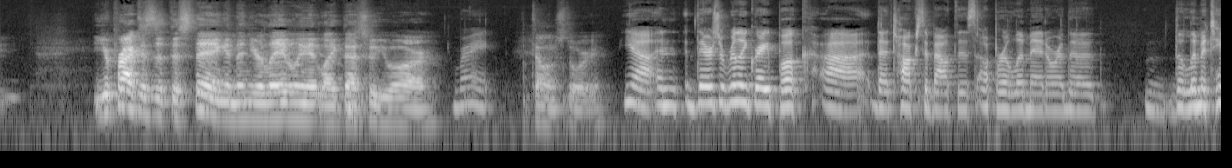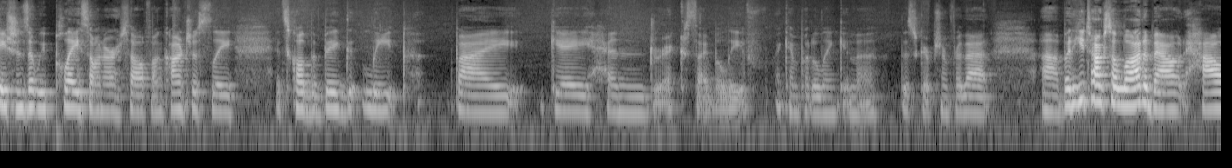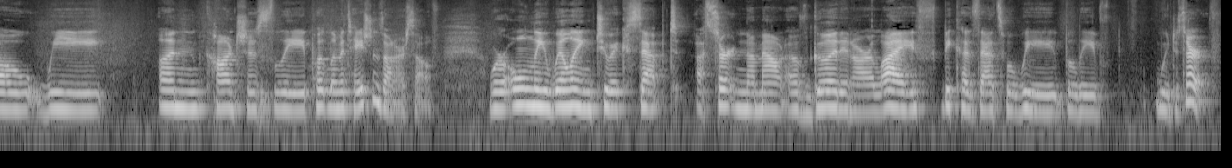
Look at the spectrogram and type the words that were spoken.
you practice at this thing and then you're labeling it like that's who you are. Right. Telling a story. Yeah. And there's a really great book uh, that talks about this upper limit or the the limitations that we place on ourselves unconsciously. It's called The Big Leap by Gay Hendricks, I believe. I can put a link in the description for that. Uh, but he talks a lot about how we unconsciously put limitations on ourselves. We're only willing to accept a certain amount of good in our life because that's what we believe we deserve.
